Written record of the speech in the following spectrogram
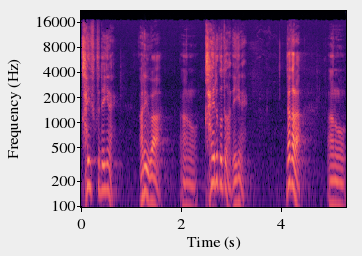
回復できない。あるいはあの変えることができない。だからあの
